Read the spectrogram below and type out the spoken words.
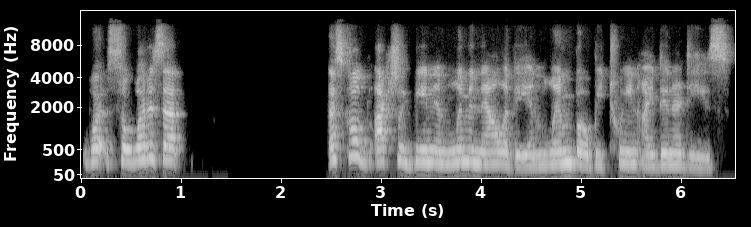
What so what is that? That's called actually being in liminality in limbo between identities.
